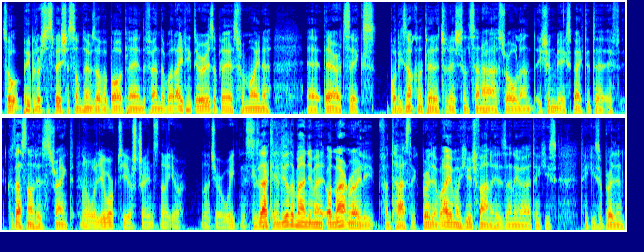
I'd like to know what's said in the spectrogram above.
So people are suspicious sometimes of a ball playing defender, but I think there is a place for Moynagh uh, there at six. But he's not going to play the traditional centre half role, and he shouldn't be expected to, if because that's not his strength. No, well, you work to your strengths, not your not your weakness. Exactly. And the other man you mentioned, oh, Martin Riley, fantastic, brilliant. But I am a huge fan of his anyway. I think he's, I think he's a brilliant,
